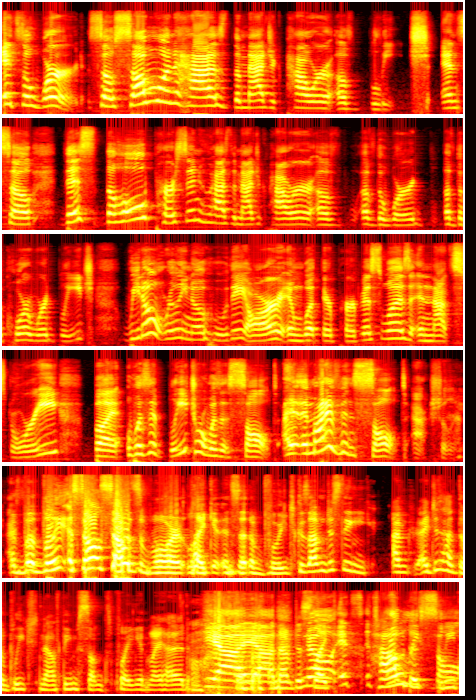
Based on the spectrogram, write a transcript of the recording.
it's a word. So someone has the magic power of bleach. And so this the whole person who has the magic power of of the word of the core word bleach, we don't really know who they are and what their purpose was in that story. But was it bleach or was it salt? I, it might have been salt, actually. But ble- salt sounds more like it instead of bleach because I'm just thinking I'm I just have the bleach now theme songs playing in my head. Oh. Yeah, And- yeah. and I'm just no, like, it's, it's how probably does bleach-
